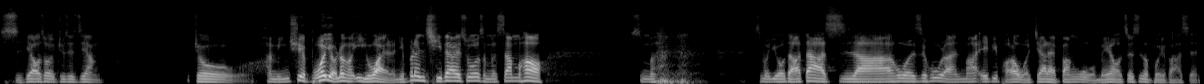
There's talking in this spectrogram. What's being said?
死掉之后，就是这样，就很明确，不会有任何意外了。你不能期待说什么三号，什么 什么尤达大师啊，或者是忽然妈 AB 跑到我家来帮我，没有，这事都不会发生。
